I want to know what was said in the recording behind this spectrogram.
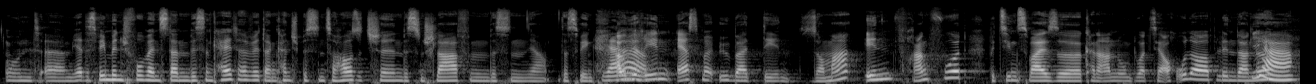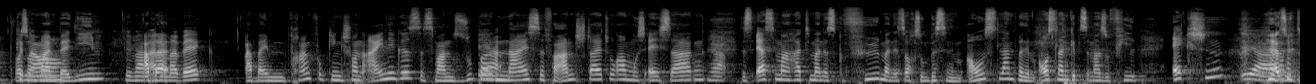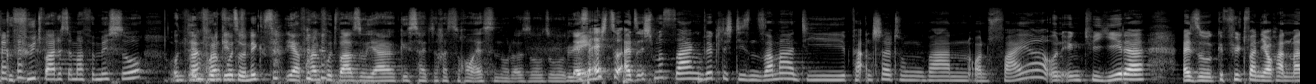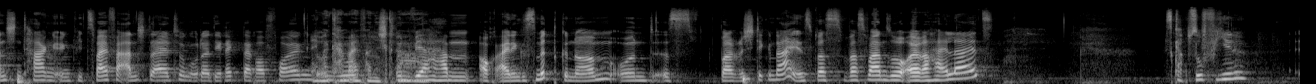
Und ähm, ja, deswegen bin ich froh, wenn es dann ein bisschen kälter wird, dann kann ich ein bisschen zu Hause chillen, ein bisschen schlafen, ein bisschen, ja, deswegen. Ja. Aber wir reden erstmal über den Sommer in Frankfurt, beziehungsweise, keine Ahnung, du hattest ja auch Urlaub, Linda, ne? Ja, Du warst genau. auch mal in Berlin. Wir waren aber, alle mal weg. Aber in Frankfurt ging schon einiges. Es waren super Ja. nice Veranstaltungen, muss ich ehrlich sagen. Ja. Das erste Mal hatte man das Gefühl, man ist auch so ein bisschen im Ausland, weil im Ausland gibt es immer so viel Action. Ja. Also gefühlt war das immer für mich so. Und in Frankfurt geht so nix. Ja, Frankfurt war so, ja, gehst halt Restaurant essen oder so. so lame. Ist echt so, also ich muss sagen, wirklich diesen Sommer, die Veranstaltungen waren on fire und irgendwie jeder, also gefühlt waren ja auch an manchen Tagen irgendwie zwei Veranstaltungen oder direkt darauf folgend. Ey, man und kam so. einfach nicht klar. Und wir haben auch einiges mitgenommen und es war richtig nice. Was, was waren so eure Highlights? Es gab so viel.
